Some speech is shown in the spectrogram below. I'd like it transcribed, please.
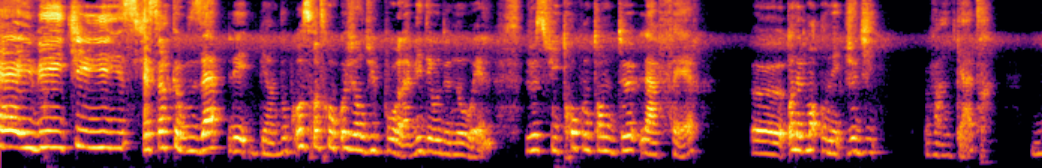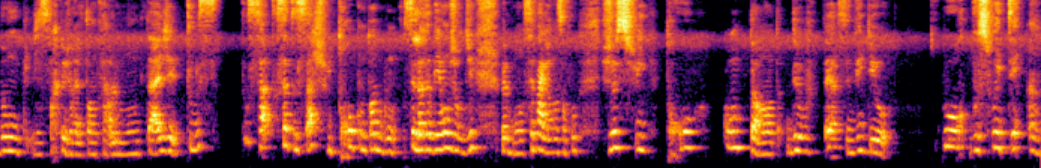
Hey bitches J'espère que vous allez bien. Donc on se retrouve aujourd'hui pour la vidéo de Noël. Je suis trop contente de la faire. Euh, honnêtement, on est jeudi 24. Donc j'espère que j'aurai le temps de faire le montage et tout, tout ça, tout ça, tout ça. Je suis trop contente. Bon, c'est le réveillon aujourd'hui. Mais bon, c'est pas grave, on s'en fout. Je suis trop contente de vous faire cette vidéo pour vous souhaiter un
